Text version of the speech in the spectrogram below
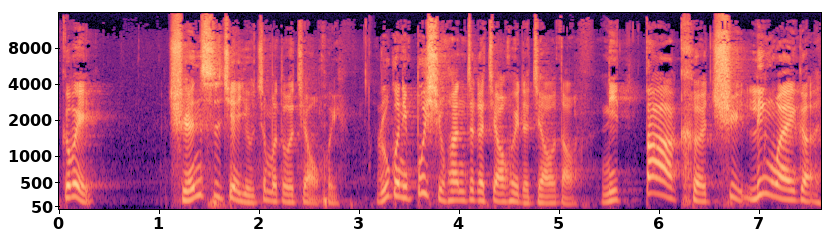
各位，全世界有这么多教会，如果你不喜欢这个教会的教导，你大可去另外一个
